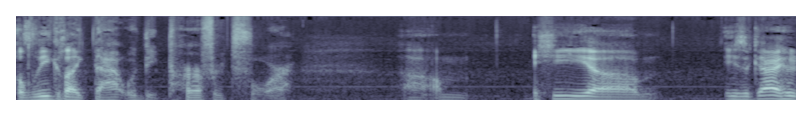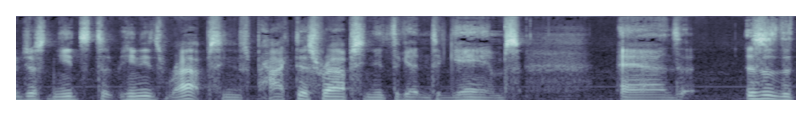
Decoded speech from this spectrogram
a league like that would be perfect for. Um, he um, he's a guy who just needs to he needs reps. He needs practice reps. He needs to get into games, and this is the,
